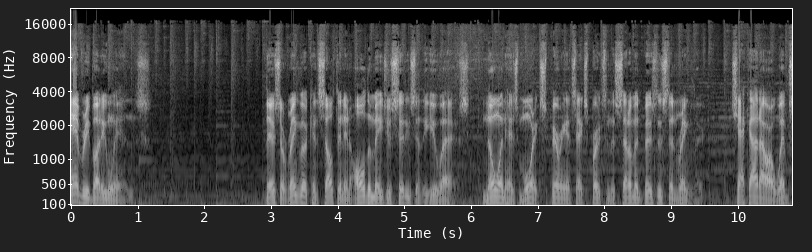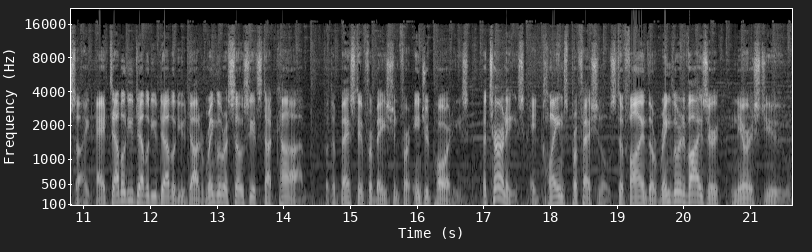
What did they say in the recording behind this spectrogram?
Everybody wins. There's a Ringler consultant in all the major cities of the U.S. No one has more experienced experts in the settlement business than Ringler. Check out our website at www.ringlerassociates.com for the best information for injured parties, attorneys, and claims professionals to find the Ringler advisor nearest you.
